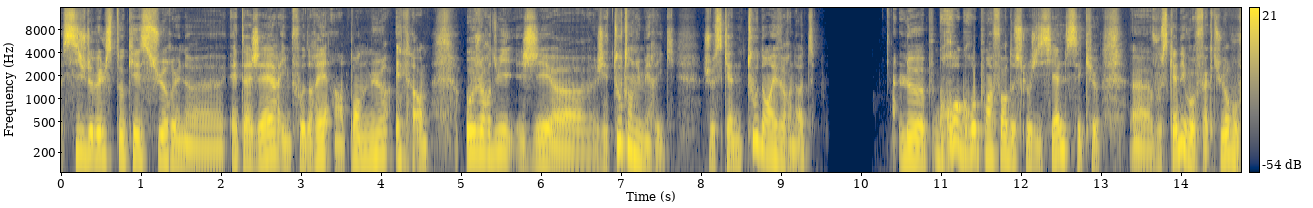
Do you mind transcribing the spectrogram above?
si je devais le stocker sur une euh, étagère, il me faudrait un pan de mur énorme. Aujourd'hui, j'ai tout en numérique, je scanne tout dans Evernote. Le gros gros point fort de ce logiciel, c'est que vous scannez vos factures, vous,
